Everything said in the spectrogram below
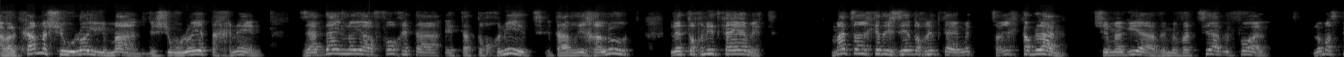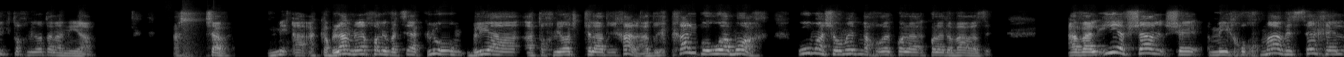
אבל כמה שהוא לא ילמד ושהוא לא יתכנן, זה עדיין לא יהפוך את, ה, את התוכנית, את האדריכלות, לתוכנית קיימת. מה צריך כדי שזה יהיה תוכנית קיימת? צריך קבלן שמגיע ומבצע בפועל. לא מספיק תוכניות על הנייר. עכשיו, הקבלן לא יכול לבצע כלום בלי התוכניות של האדריכל. האדריכל פה הוא המוח, הוא מה שעומד מאחורי כל, כל הדבר הזה. אבל אי אפשר שמחוכמה ושכל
